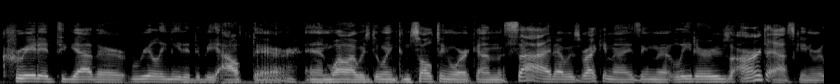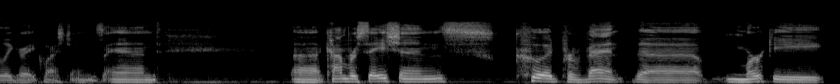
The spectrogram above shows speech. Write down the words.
created together really needed to be out there. And while I was doing consulting work on the side, I was recognizing that leaders aren't asking really great questions. And uh, conversations could prevent the murky,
